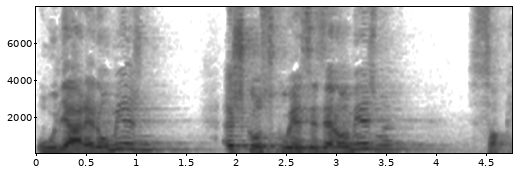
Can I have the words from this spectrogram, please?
O olhar era o mesmo. As consequências eram a mesma. Só que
